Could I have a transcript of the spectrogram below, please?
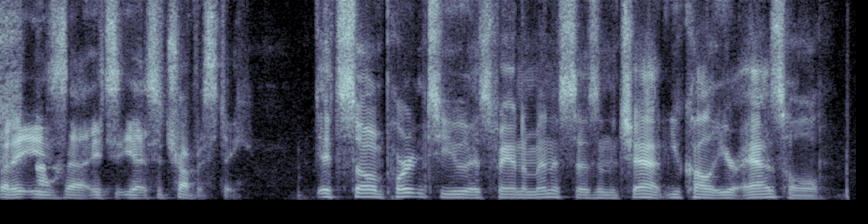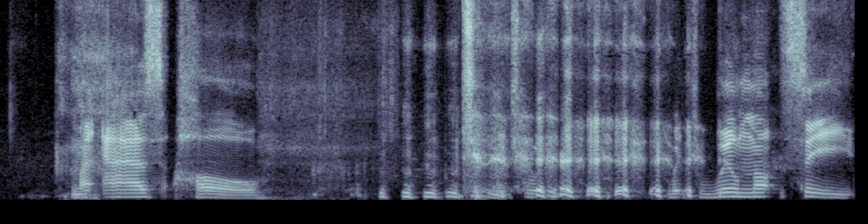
But it is uh, it's yeah, it's a travesty. It's so important to you, as Phantom Menace says in the chat. You call it your asshole. My asshole, which, will, which will not see.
